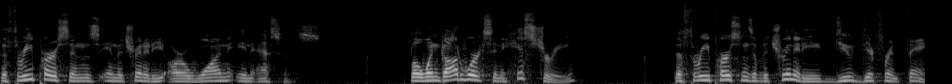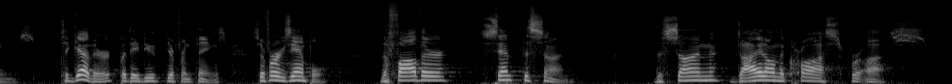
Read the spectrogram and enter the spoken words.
The three persons in the Trinity are one in essence. But when God works in history, the three persons of the Trinity do different things together, but they do different things. So, for example, the Father sent the Son, the Son died on the cross for us,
